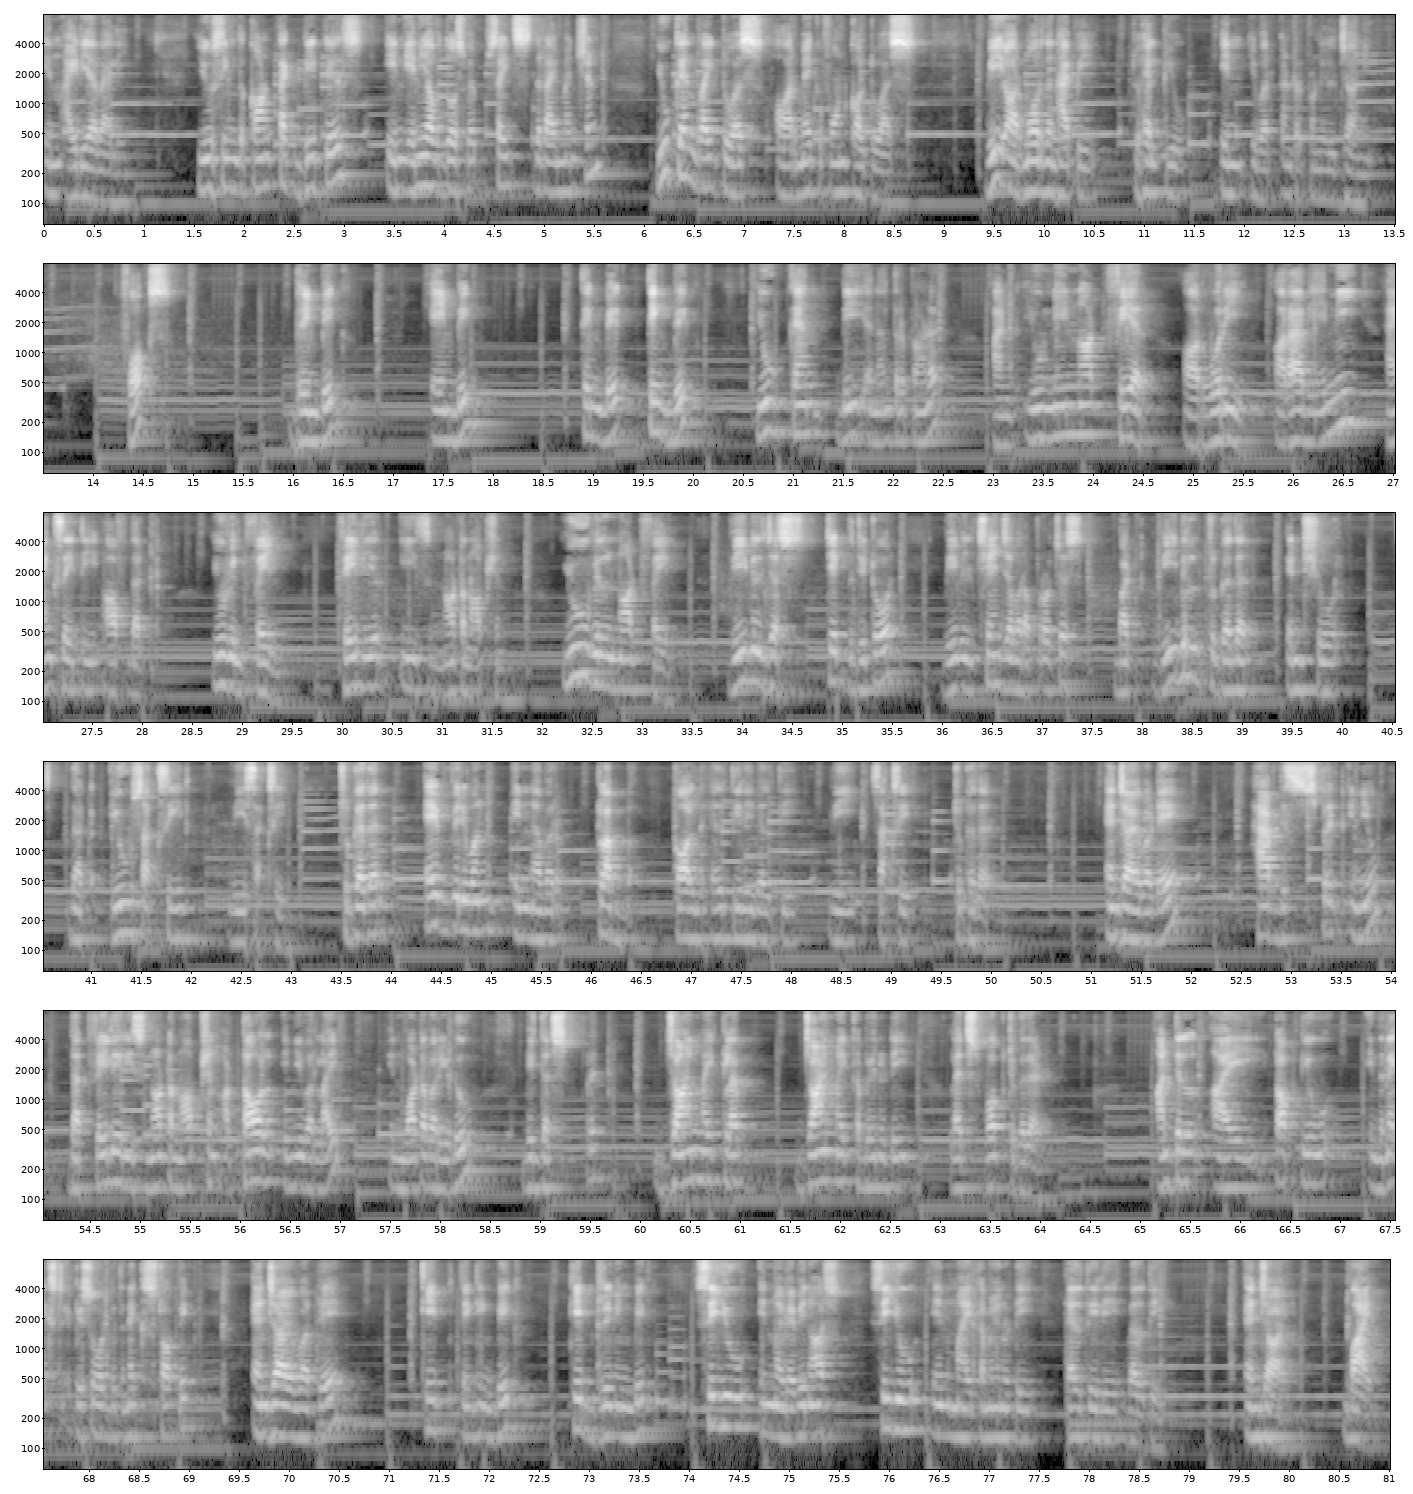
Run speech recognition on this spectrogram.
in Idea Valley. Using the contact details in any of those websites that I mentioned, you can write to us or make a phone call to us. We are more than happy to help you in your entrepreneurial journey. Folks, dream big, aim big, think big, think big. You can be an entrepreneur and you need not fear or worry or have any anxiety of that you will fail. Failure is not an option. You will not fail. We will just take the detour, we will change our approaches, but we will together ensure that you succeed, we succeed. Together, everyone in our club called Healthily Wealthy, we succeed together. Enjoy our day. Have this spirit in you that failure is not an option at all in your life in whatever you do with that spirit join my club join my community let's work together. Until i talk to you in the next episode with the next topic enjoy your day. Keep thinking big keep dreaming big. See you in my webinars see you in my community healthily wealthy. Enjoy. Bye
